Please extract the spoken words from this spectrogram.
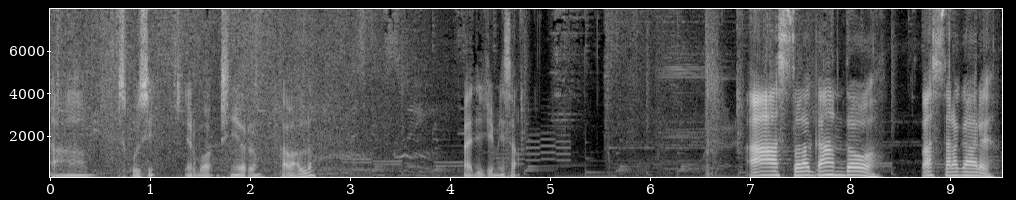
Uh, scusi, signor, signor cavallo. Beh, GG mi sa. Ah, sto laggando. Basta lagare.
